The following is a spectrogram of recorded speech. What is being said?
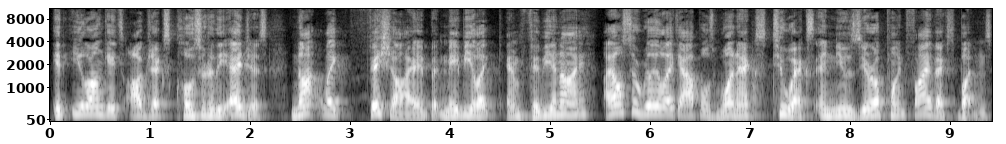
it elongates objects closer to the edges, not like fisheye, but maybe like amphibian eye. I also really like Apple's 1x, 2x, and new 0.5x buttons,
